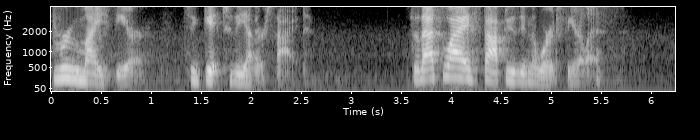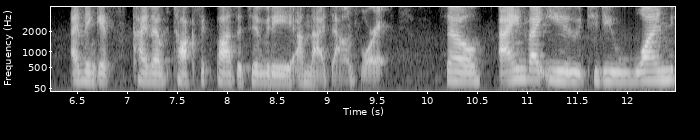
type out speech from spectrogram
through my fear to get to the other side. So that's why I stopped using the word fearless. I think it's kind of toxic positivity. I'm not down for it. So I invite you to do one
